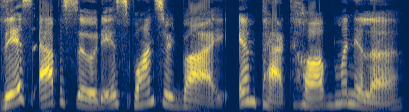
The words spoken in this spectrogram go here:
This episode is sponsored by Impact Hub Manila.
